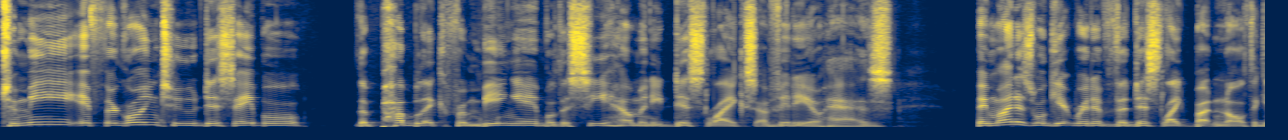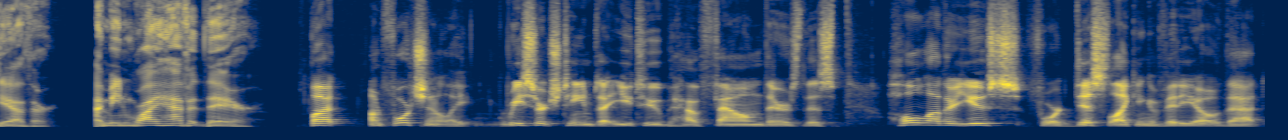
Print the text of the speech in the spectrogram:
to me, if they're going to disable the public from being able to see how many dislikes a video has, they might as well get rid of the dislike button altogether. I mean, why have it there? But unfortunately, research teams at YouTube have found there's this whole other use for disliking a video that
